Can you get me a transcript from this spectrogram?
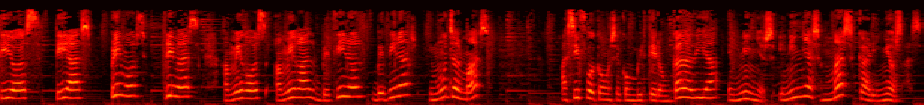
tíos, tías, primos, primas, amigos, amigas, vecinos, vecinas y muchas más. Así fue como se convirtieron cada día en niños y niñas más cariñosas.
